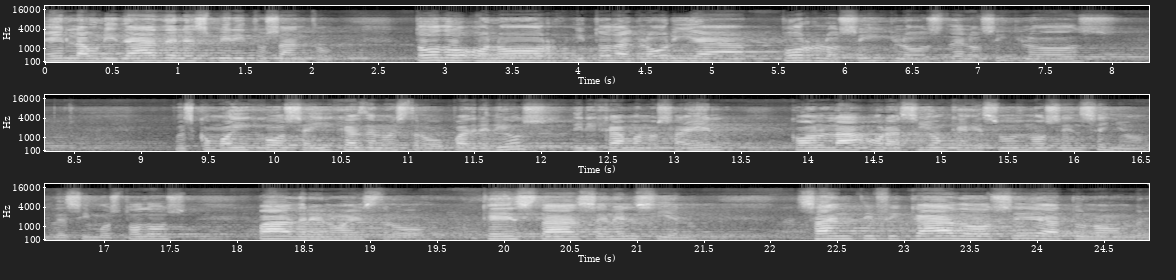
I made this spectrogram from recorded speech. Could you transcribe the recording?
en la unidad del Espíritu Santo, todo honor y toda gloria por los siglos de los siglos. Pues como hijos e hijas de nuestro Padre Dios, dirijámonos a Él con la oración que Jesús nos enseñó. Decimos todos, Padre nuestro que estás en el cielo, santificado sea tu nombre,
